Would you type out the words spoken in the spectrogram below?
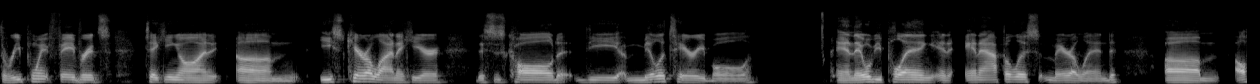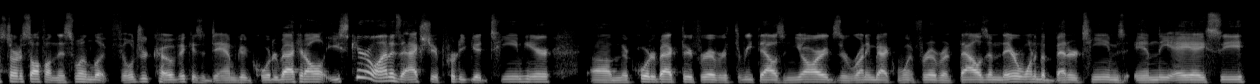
three point favorites taking on um, East Carolina here. This is called the Military Bowl, and they will be playing in Annapolis, Maryland. Um, I'll start us off on this one. Look, Phil Jurkovec is a damn good quarterback and all. East Carolina is actually a pretty good team here. Um, their quarterback threw for over 3,000 yards. Their running back went for over a 1,000. They're one of the better teams in the AAC.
